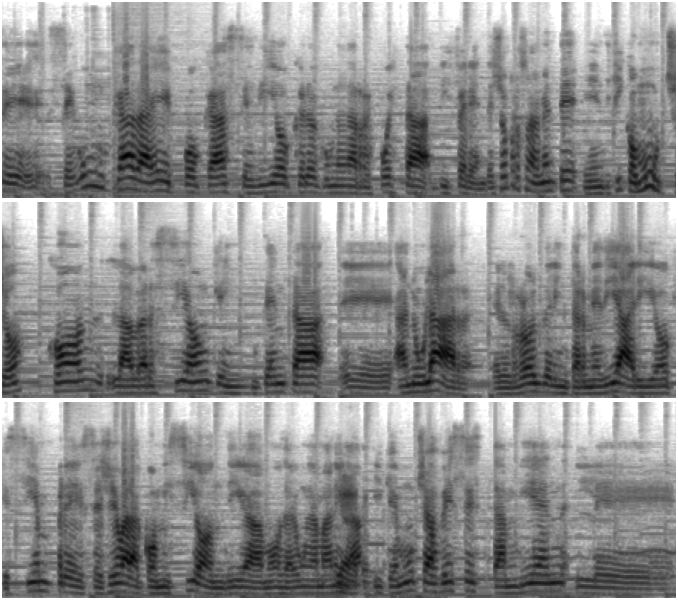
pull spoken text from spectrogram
eh, según cada época se dio creo que una respuesta diferente. Yo personalmente identifico mucho con la versión que intenta eh, anular el rol del intermediario, que siempre se lleva a la comisión, digamos, de alguna manera, y que muchas veces también le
